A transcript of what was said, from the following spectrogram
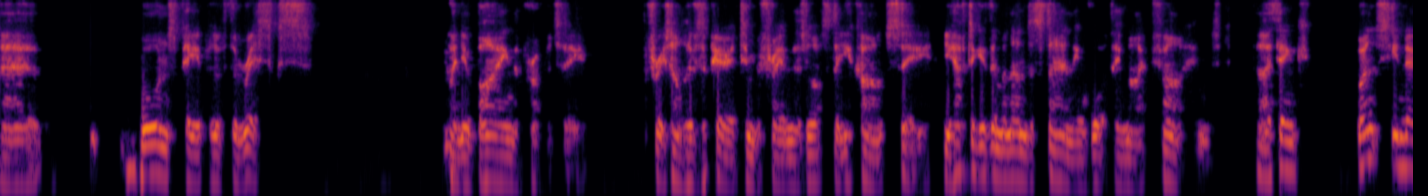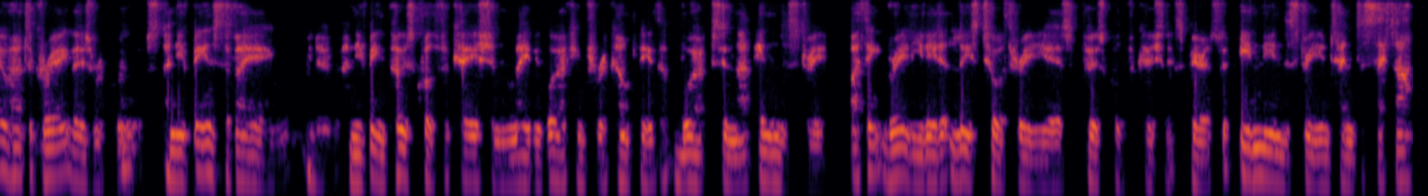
uh, warns people of the risks when you're buying the property. For example, if it's a period timber frame, there's lots that you can't see. You have to give them an understanding of what they might find. I think once you know how to create those reports and you've been surveying, you know, and you've been post qualification, maybe working for a company that works in that industry, I think really you need at least two or three years post qualification experience in the industry you intend to set up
